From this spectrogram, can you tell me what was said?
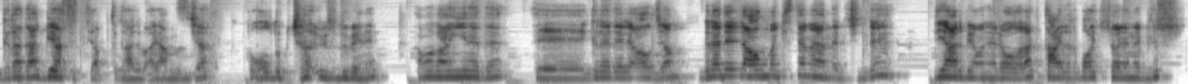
Gradel bir asist yaptı galiba yalnızca. Oldukça üzdü beni. Ama ben yine de e, Gradel'i alacağım. Gradel'i almak istemeyenler için de diğer bir öneri olarak Tyler Boyd söylenebilir.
